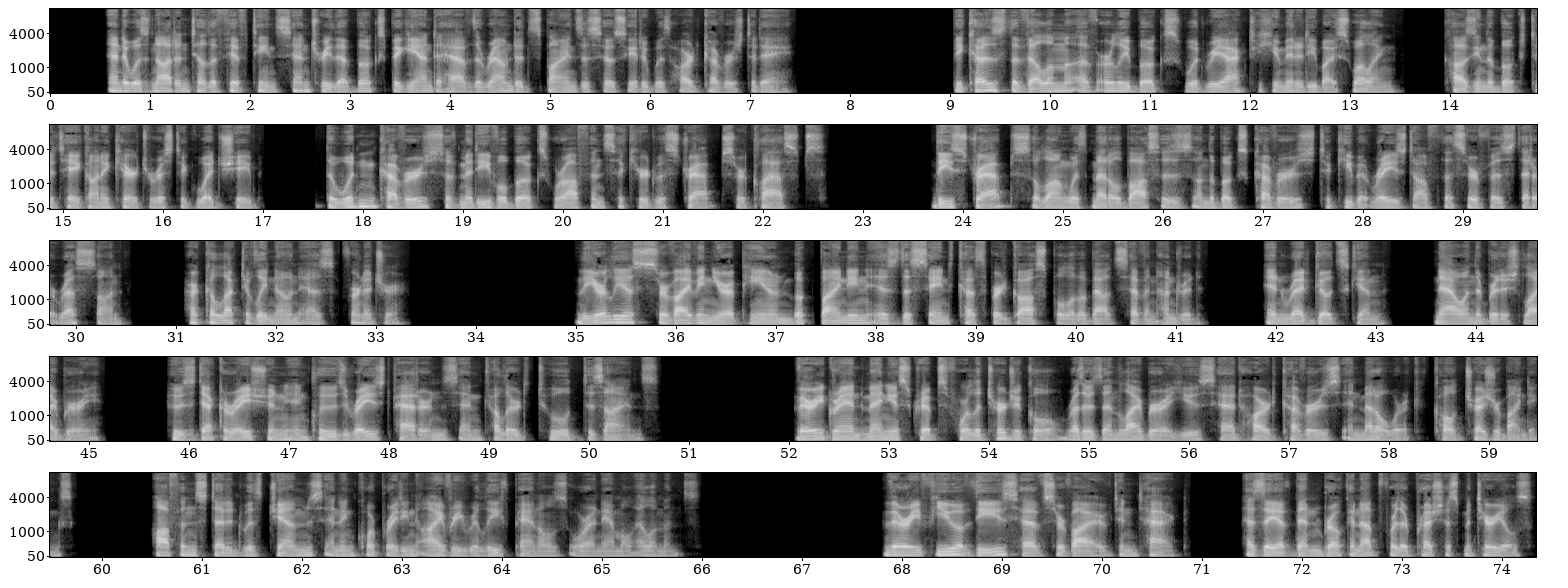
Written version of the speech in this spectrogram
and it was not until the 15th century that books began to have the rounded spines associated with hardcovers today. Because the vellum of early books would react to humidity by swelling, causing the books to take on a characteristic wedge shape, the wooden covers of medieval books were often secured with straps or clasps. These straps, along with metal bosses on the book's covers to keep it raised off the surface that it rests on, are collectively known as furniture. The earliest surviving European bookbinding is the St. Cuthbert Gospel of about 700, in red goatskin, now in the British Library, whose decoration includes raised patterns and colored tooled designs. Very grand manuscripts for liturgical rather than library use had hard covers and metalwork called treasure bindings, often studded with gems and incorporating ivory relief panels or enamel elements. Very few of these have survived intact, as they have been broken up for their precious materials,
